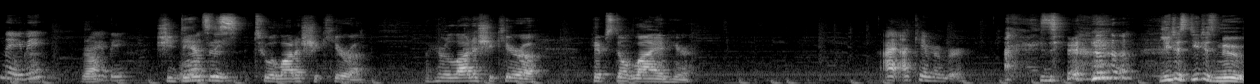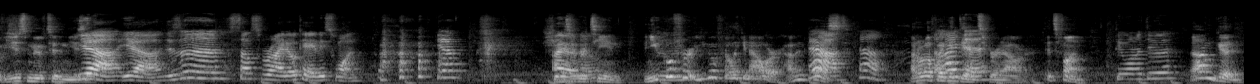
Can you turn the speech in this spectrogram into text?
Maybe. Yeah. Maybe. She We'll dances to a lot of Shakira. I hear a lot of Shakira. Hips don't lie in here. I I can't remember. you just you just move. You just move to the music. Yeah. Yeah. This uh, sounds right. Okay, this one. Yeah. she has a don't know. routine, and you go for you go for like an hour. I'm impressed. Yeah. yeah. I don't know if I I, can like dance it. for an hour. It's fun. Do you want to do it? I'm good.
